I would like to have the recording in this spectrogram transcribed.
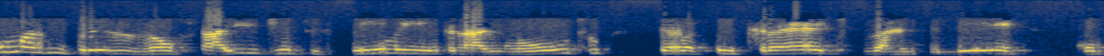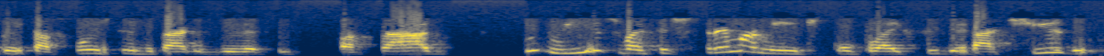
Como as empresas vão sair de um sistema e entrar em outro, se elas têm créditos a receber, compensações tributárias do exercício passado, tudo isso vai ser extremamente complexo e debatido,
